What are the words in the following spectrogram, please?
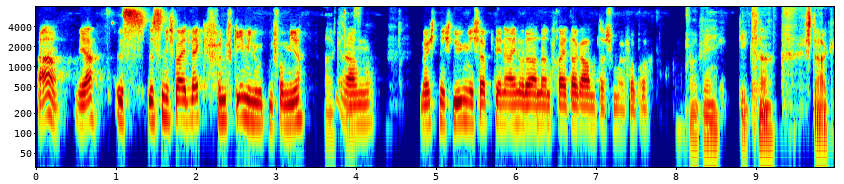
Ah, ja, ist, ist nicht weit weg, fünf Gehminuten von mir. Ah, ähm, möchte nicht lügen, ich habe den einen oder anderen Freitagabend da schon mal verbracht. Okay, geht klar. Stark.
